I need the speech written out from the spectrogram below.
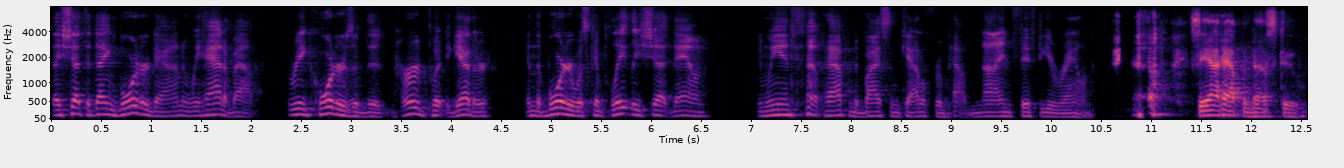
they shut the dang border down and we had about three quarters of the herd put together and the border was completely shut down. And we ended up having to buy some cattle for about 950 a round. See, that happened to us too.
